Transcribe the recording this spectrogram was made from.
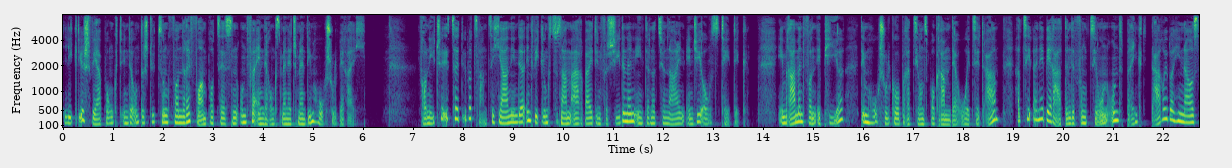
liegt ihr Schwerpunkt in der Unterstützung von Reformprozessen und Veränderungsmanagement im Hochschulbereich. Frau Nietzsche ist seit über 20 Jahren in der Entwicklungszusammenarbeit in verschiedenen internationalen NGOs tätig. Im Rahmen von EPIR, dem Hochschulkooperationsprogramm der OEZA, hat sie eine beratende Funktion und bringt darüber hinaus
